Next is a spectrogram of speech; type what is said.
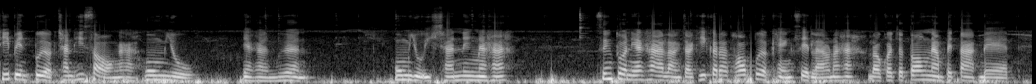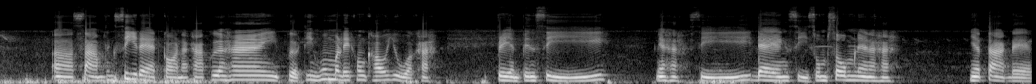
ที่เป็นเปลือกชั้นที่สองอะค่ะหุ้มอยู่เนี่ยค่ะเพื่อนหุ้มอยู่อีกชั้นหนึ่งนะคะ ซึ่งตัวนี้ค่ะหลังจากที่กระทาะเปลือกแข็งเสร็จแล้วนะคะ เราก็จะต้องนำไปตากแดดสามถึงสี่แดดก่อนนะคะ เพื่อให้เปลือกที่หุ้มเมล็ดของเขาอยู่อะค่ะ เปลี่ยนเป็นสีเนี่ยค่ะ สีแดงสีส้มๆเนี่ยนะคะ เนี่ยตากแดด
